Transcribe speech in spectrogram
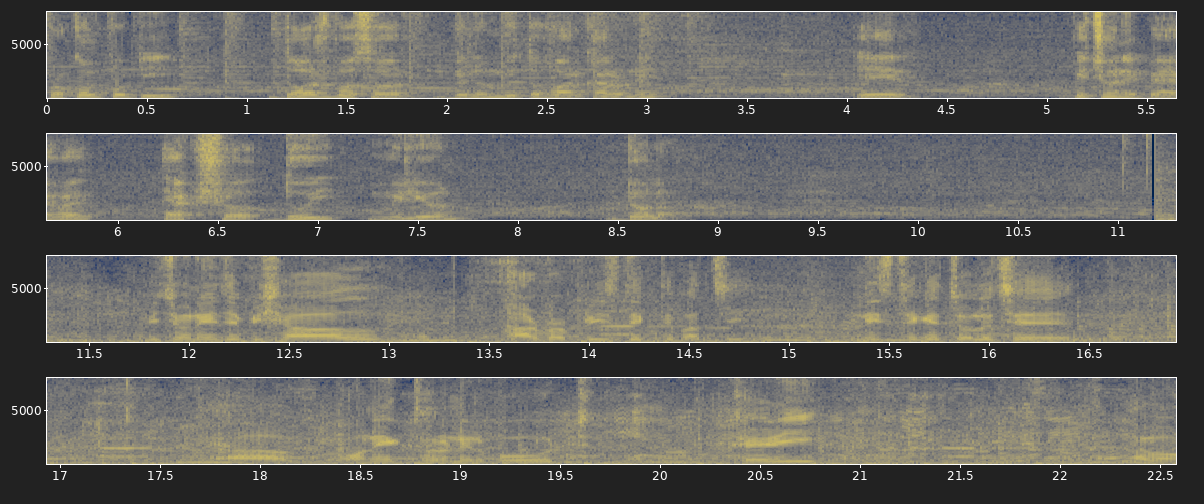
প্রকল্পটি দশ বছর বিলম্বিত হওয়ার কারণে এর পিছনে ব্যয় হয় একশো দুই মিলিয়ন ডলার। পিছনে যে বিশাল হারবার ব্রিজ দেখতে পাচ্ছি, নিচ থেকে চলেছে অনেক ধরনের বোট ফেরি এবং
